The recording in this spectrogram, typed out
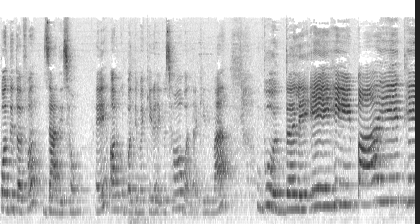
पद्यतर्फ जाँदैछौँ। है अर्को पद्यमा के रहेको छ भन्दाखेरिमा बुद्धले यही पाएथे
